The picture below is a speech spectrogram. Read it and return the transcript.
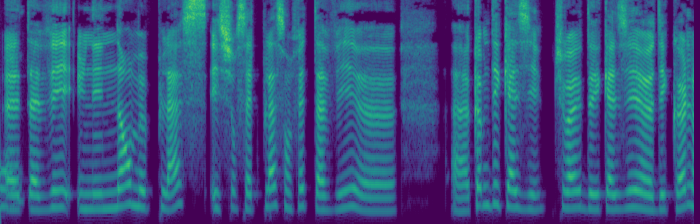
ouais. tu avais une énorme place et sur cette place en fait tu avais euh, comme des casiers, tu vois, des casiers euh, d'école.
